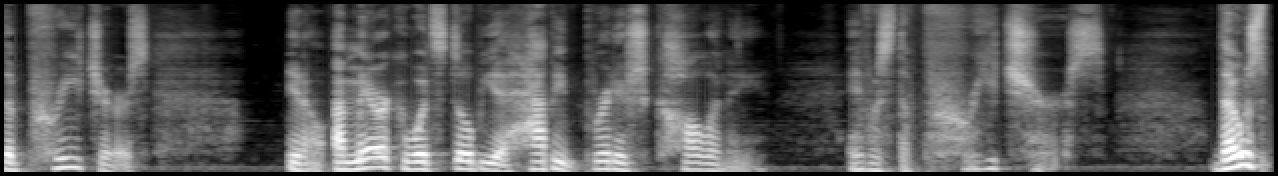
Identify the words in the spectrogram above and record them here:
the preachers, you know, America would still be a happy British colony. It was the preachers. Those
